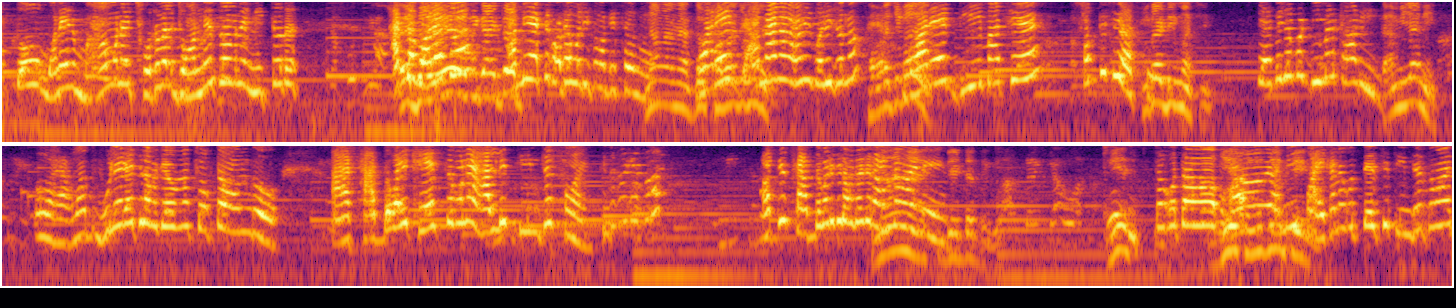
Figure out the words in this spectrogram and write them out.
এত মনের মা মনে হয় ছোটবেলা জন্মের সময় মানে মিথ্যা কথা আচ্ছা বলো তো তো। আমি একটা কথা বলি তোমাকে শোনো। না না না ঘরে না না না, আমি বলি শোনো। ঘরে ডিম আছে সবকিছুই আছে। ডিম আছে? টেবিলের উপর ডিমের কারি। আমি জানি। ও হ্যাঁ আমার ভুলে গেছিলাম যে ওনার চোখটা অন্ধ। আর শ্রাদ্ধ বাড়ি খেয়ে এসছে মনে হয় হালদি তিনটের সময়। তিনটের সময় খেয়েছো আজকে শ্রাদ্ধ বাড়ি ছিল আমাদের রান্না হয়নি। কি মিথ্যা কথা? ভাই, আমি পায়খানা করতে এসেছি তিনটের সময়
